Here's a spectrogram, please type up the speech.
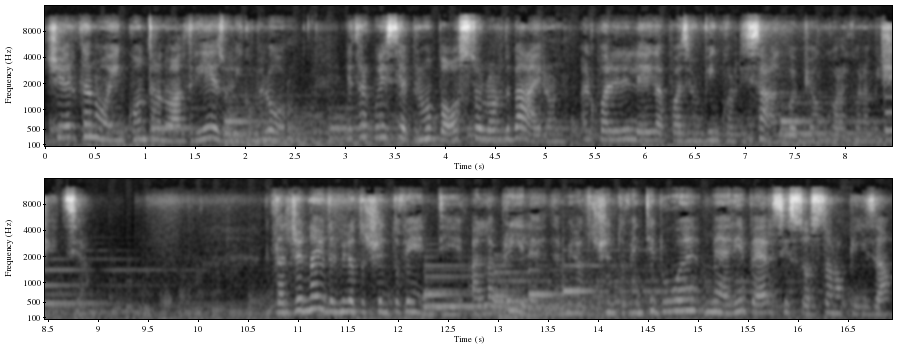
Cercano e incontrano altri esuli come loro, e tra questi al primo posto Lord Byron, al quale li lega quasi un vincolo di sangue più ancora che un'amicizia. Dal gennaio del 1820 all'aprile del 1822 Mary e Percy sostano a Pisa,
